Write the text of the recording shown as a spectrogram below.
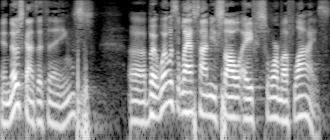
and those kinds of things. Uh, but when was the last time you saw a swarm of flies?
